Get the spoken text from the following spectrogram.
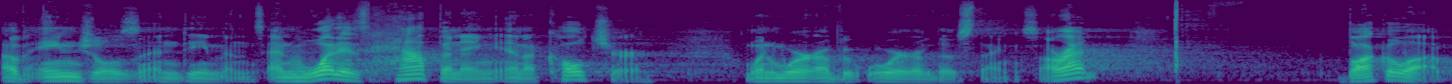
of angels and demons and what is happening in a culture when we're aware of those things. All right? Buckle up.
